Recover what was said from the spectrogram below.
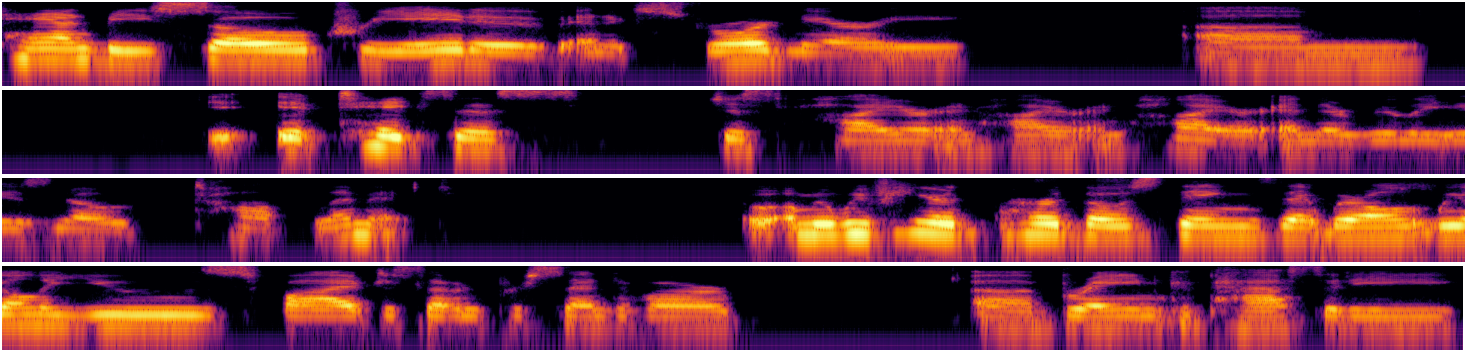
can be so creative and extraordinary. Um, it, it takes us just higher and higher and higher and there really is no top limit. I mean we've heard heard those things that we're all, we only use 5 to 7% of our uh, brain capacity.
